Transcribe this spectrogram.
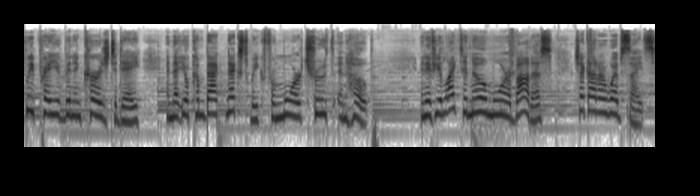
We pray you've been encouraged today and that you'll come back next week for more truth and hope. And if you'd like to know more about us, check out our websites.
